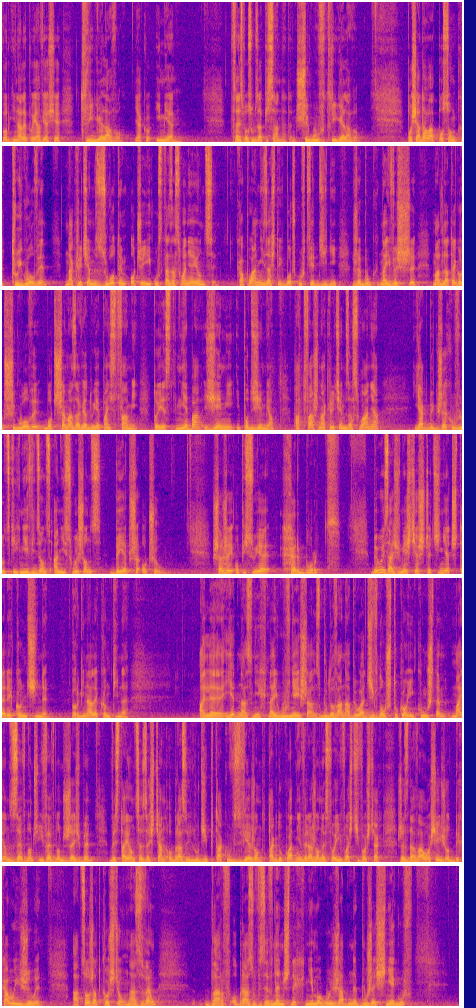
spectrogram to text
W oryginale pojawia się Trigelavo jako imię w ten sposób zapisane, ten trzygłów Trigelavo. Posiadała posąg trójgłowy, nakryciem złotym oczy i usta zasłaniający. Kapłani zaś tych boczków twierdzili, że Bóg Najwyższy ma dlatego trzy głowy, bo trzema zawiaduje państwami, to jest nieba, ziemi i podziemia, a twarz nakryciem zasłania, jakby grzechów ludzkich nie widząc ani słysząc, by je przeoczył. Szerzej opisuje Herbort. Były zaś w mieście Szczecinie cztery kąciny – w oryginale contine. Ale jedna z nich, najgłówniejsza, zbudowana była dziwną sztuką i kunsztem, mając zewnątrz i wewnątrz rzeźby, wystające ze ścian obrazy ludzi, ptaków, zwierząt, tak dokładnie wyrażone w swoich właściwościach, że zdawało się, iż oddychały i żyły. A co rzadkością nazwę, barw obrazów zewnętrznych nie mogły żadne burze śniegów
